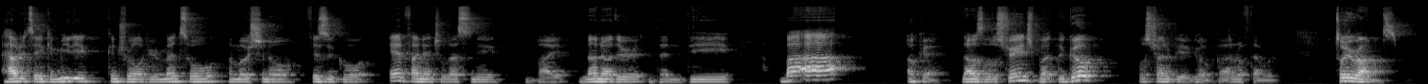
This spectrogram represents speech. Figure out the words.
How to Take Immediate Control of Your Mental, Emotional, Physical, and Financial Destiny by none other than the Ba. Okay, that was a little strange, but the GOAT I was trying to be a GOAT, but I don't know if that worked. Tony Robbins.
